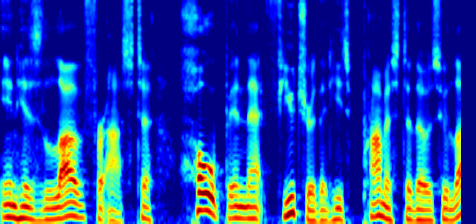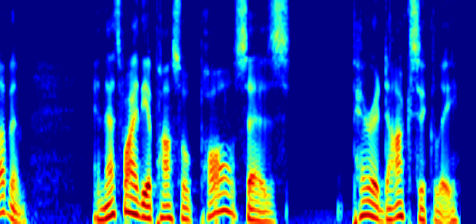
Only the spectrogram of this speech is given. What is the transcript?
in his love for us, to hope in that future that he's promised to those who love him. And that's why the Apostle Paul says, paradoxically,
